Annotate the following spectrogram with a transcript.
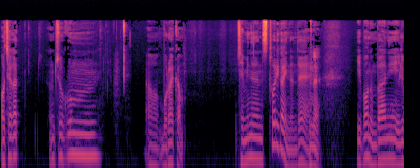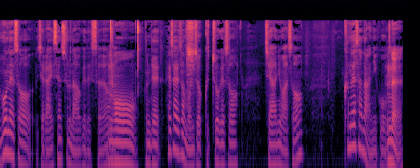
어 제가 조금 어 뭐랄까 재밌는 스토리가 있는데 네. 이번 음반이 일본에서 이제 라이센스로 나오게 됐어요. 오, 근데 회사에서 먼저 그쪽에서 제안이 와서 큰 회사는 아니고 네.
